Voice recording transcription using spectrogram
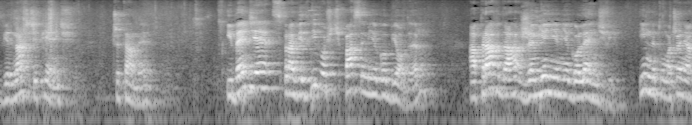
W 11:5 czytamy: I będzie sprawiedliwość pasem jego bioder, a prawda rzemieniem jego lędźwi. Inne tłumaczenia,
